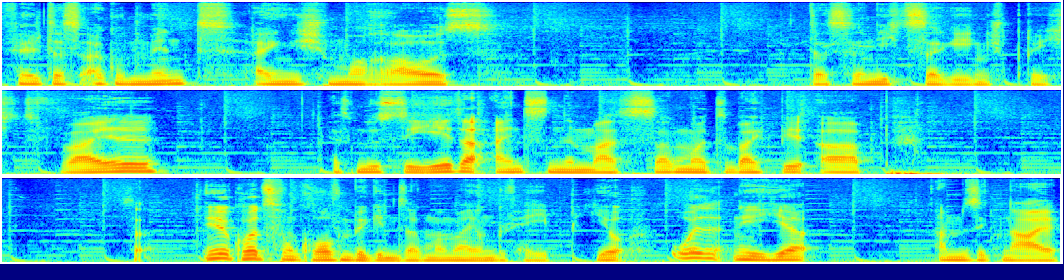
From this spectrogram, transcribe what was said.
fällt das Argument eigentlich schon mal raus dass er nichts dagegen spricht, weil es müsste jeder einzelne Mast, sagen wir zum Beispiel ab hier kurz vom Kurvenbeginn, sagen wir mal ungefähr hier oder nee, hier am Signal.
